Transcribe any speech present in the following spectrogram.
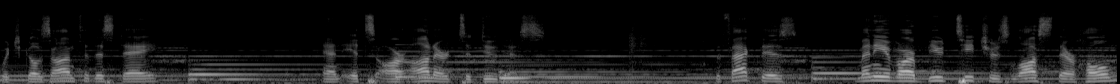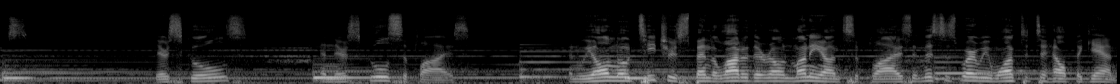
which goes on to this day, and it's our honor to do this. The fact is, many of our Butte teachers lost their homes, their schools, and their school supplies. And we all know teachers spend a lot of their own money on supplies, and this is where we wanted to help again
